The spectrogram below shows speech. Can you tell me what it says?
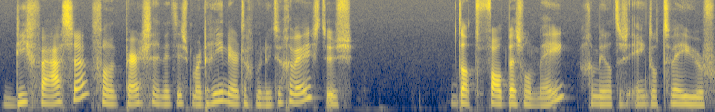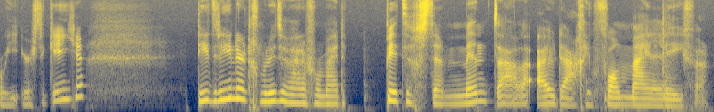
die fase van het persen, en het is maar 33 minuten geweest, dus dat valt best wel mee. Gemiddeld is 1 tot 2 uur voor je eerste kindje. Die 33 minuten waren voor mij de pittigste mentale uitdaging van mijn leven.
